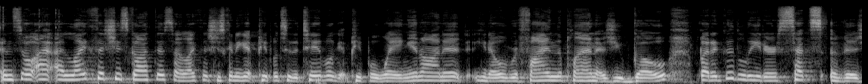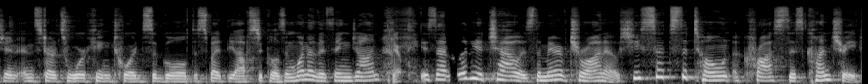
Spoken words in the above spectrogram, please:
And so I, I like that she's got this. I like that she's going to get people to the table, get people weighing in on it, you know, refine the plan as you go. But a good leader sets a vision and starts working towards the goal despite the obstacles. And one other thing, John, Yep. is that Olivia Chow is the mayor of Toronto. She sets the tone across this country.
